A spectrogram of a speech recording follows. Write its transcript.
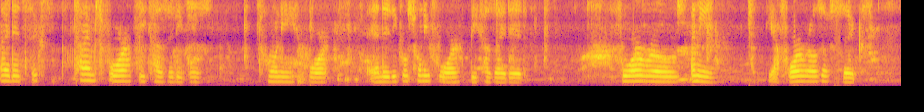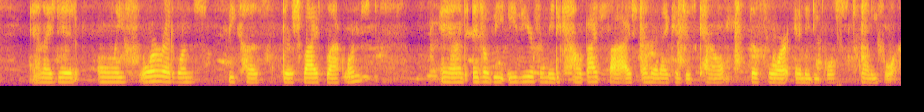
I did 6 times 4 because it equals 24. And it equals 24 because I did 4 rows, I mean, yeah, 4 rows of 6. And I did only 4 red ones because there's 5 black ones. And it'll be easier for me to count by 5s and then I can just count the 4 and it equals 24.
